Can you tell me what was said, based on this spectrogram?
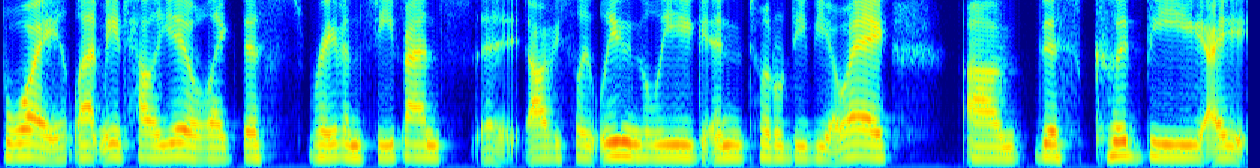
boy, let me tell you, like this Ravens defense, uh, obviously leading the league in total DVOA um, this could be I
